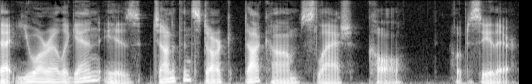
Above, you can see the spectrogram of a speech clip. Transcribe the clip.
That URL again is jonathanstark.com slash call. Hope to see you there.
